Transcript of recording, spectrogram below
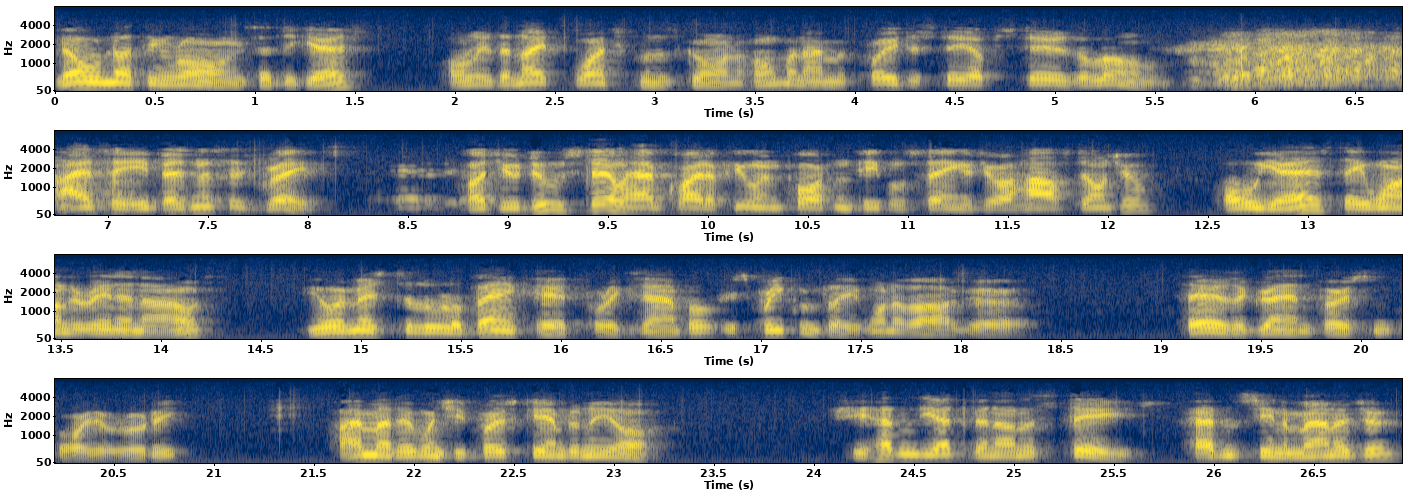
No, nothing wrong, said the guest. Only the night watchman's gone home, and I'm afraid to stay upstairs alone. I see. Business is great. But you do still have quite a few important people staying at your house, don't you? Oh, yes, they wander in and out. Your Miss Tallulah Bankhead, for example, is frequently one of our girls. There's a grand person for you, Rudy. I met her when she first came to New York. She hadn't yet been on a stage, hadn't seen a manager,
